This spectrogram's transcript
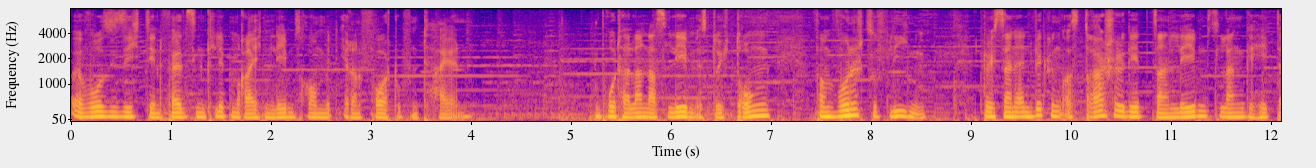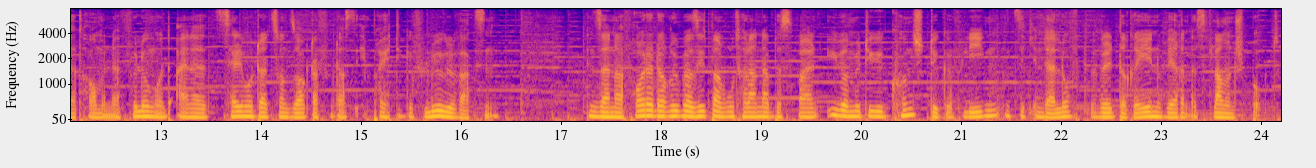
äh, wo sie sich den felsigen, klippenreichen Lebensraum mit ihren Vorstufen teilen. Brutalandas Leben ist durchdrungen vom Wunsch zu fliegen. Durch seine Entwicklung aus Draschel geht sein lebenslang gehegter Traum in Erfüllung und eine Zellmutation sorgt dafür, dass ihm prächtige Flügel wachsen. In seiner Freude darüber sieht man Brutalander bisweilen übermütige Kunststücke fliegen und sich in der Luft wild drehen, während es Flammen spuckt.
